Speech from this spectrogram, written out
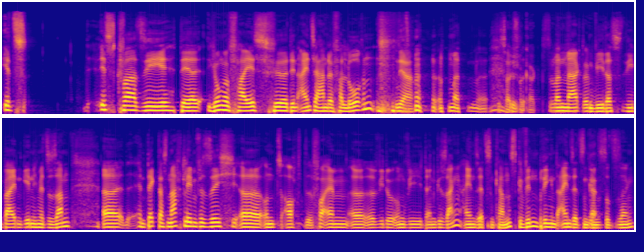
Jetzt ist quasi der junge Feis für den Einzelhandel verloren. Ja, man, das habe ich verkackt. man merkt irgendwie, dass die beiden gehen nicht mehr zusammen. Äh, entdeckt das Nachtleben für sich äh, und auch äh, vor allem, äh, wie du irgendwie deinen Gesang einsetzen kannst, gewinnbringend einsetzen Ja. kannst sozusagen.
